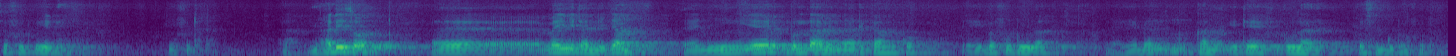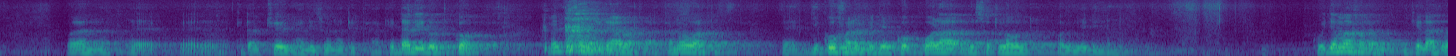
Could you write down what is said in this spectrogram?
si futu ye ɗin ah, ni futata ni hadis o eh, may yitandi jam ñiŋ eh, ye bundamin naati kaŋ ko e i be futula ye meŋ kaŋ ite futula ye i sunkuto futu wala na e, e kitabu tuyo ñi hadiso naati ka ke dalilo ti ko meŋ kisanantea warta a kano warta jiko fanaŋ be je ko kola be sotulawol to walum ye dinnati ko jama fanaŋ nkela ko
